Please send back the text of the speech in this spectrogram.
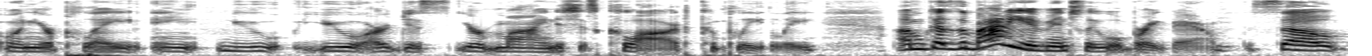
on your plate, and you you are just your mind is just clogged completely. Um, because the body eventually will break down. So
